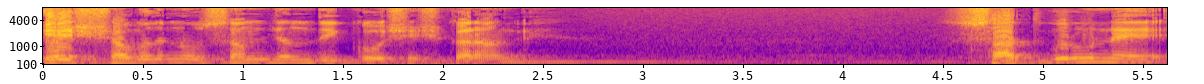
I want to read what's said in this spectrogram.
ਇਹ ਸ਼ਬਦ ਨੂੰ ਸਮਝਣ ਦੀ ਕੋਸ਼ਿਸ਼ ਕਰਾਂਗੇ। ਸਤਿਗੁਰੂ ਨੇ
